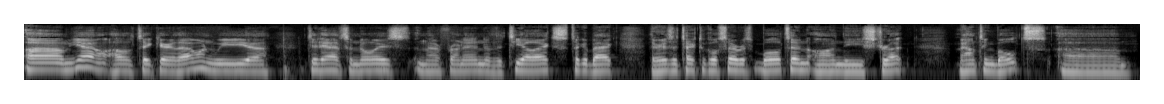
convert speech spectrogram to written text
Um, yeah, I'll, I'll take care of that one. We uh, did have some noise in our front end of the TLX. Took it back. There is a technical service bulletin on the strut mounting bolts. Um,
